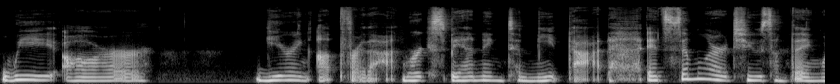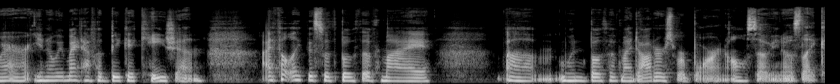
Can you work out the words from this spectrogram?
we are gearing up for that. We're expanding to meet that. It's similar to something where, you know, we might have a big occasion. I felt like this with both of my um, when both of my daughters were born, also, you know, it's like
